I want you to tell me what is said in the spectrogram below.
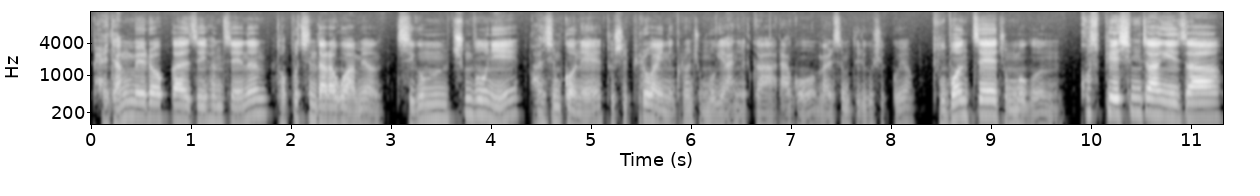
배당 매력까지 현재는 덧붙인다라고 하면 지금 충분히 관심권에 두실 필요가 있는 그런 종목이 아닐까라고 말씀드리고 싶고요. 두 번째 종목은 코스피의 심장이자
